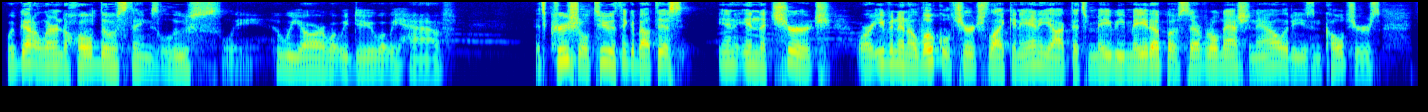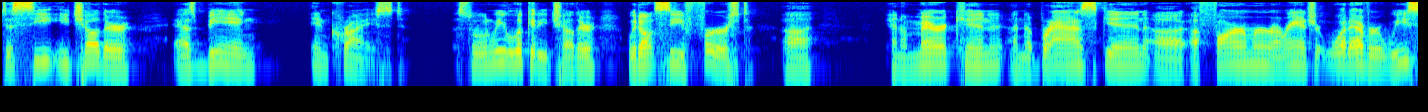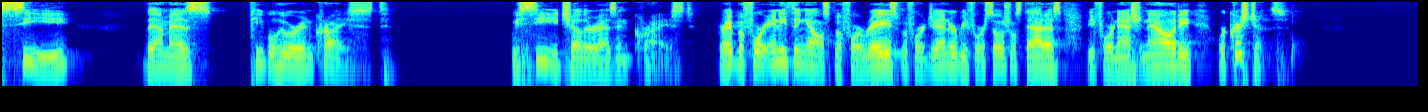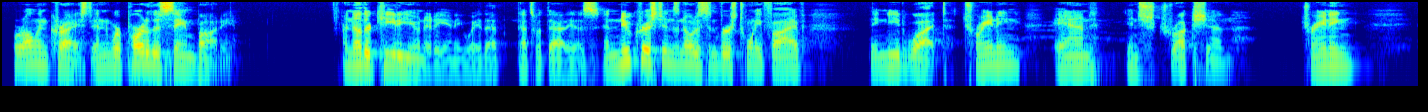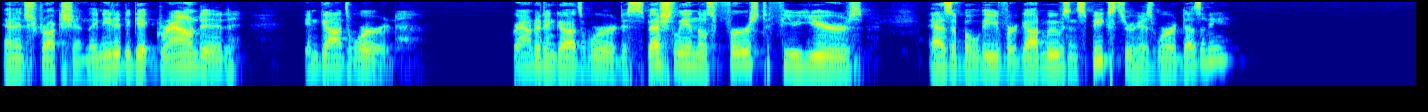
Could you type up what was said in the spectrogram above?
we've got to learn to hold those things loosely who we are, what we do, what we have. It's crucial, too, to think about this in, in the church or even in a local church like in Antioch that's maybe made up of several nationalities and cultures to see each other as being in Christ. So when we look at each other, we don't see first uh, an American, a Nebraskan, uh, a farmer, a rancher, whatever. We see them as people who are in Christ. We see each other as in Christ. Right? Before anything else, before race, before gender, before social status, before nationality, we're Christians. We're all in Christ, and we're part of the same body. Another key to unity, anyway. That, that's what that is. And new Christians, notice in verse 25, they need what? Training and instruction. Training and instruction. They needed to get grounded in God's Word. Grounded in God's Word, especially in those first few years as a believer. God moves and speaks through His Word, doesn't He?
